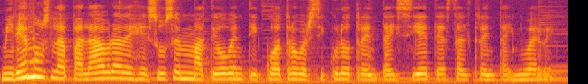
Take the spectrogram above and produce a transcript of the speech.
Miremos la palabra de Jesús en Mateo 24, versículo 37 hasta el 39.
